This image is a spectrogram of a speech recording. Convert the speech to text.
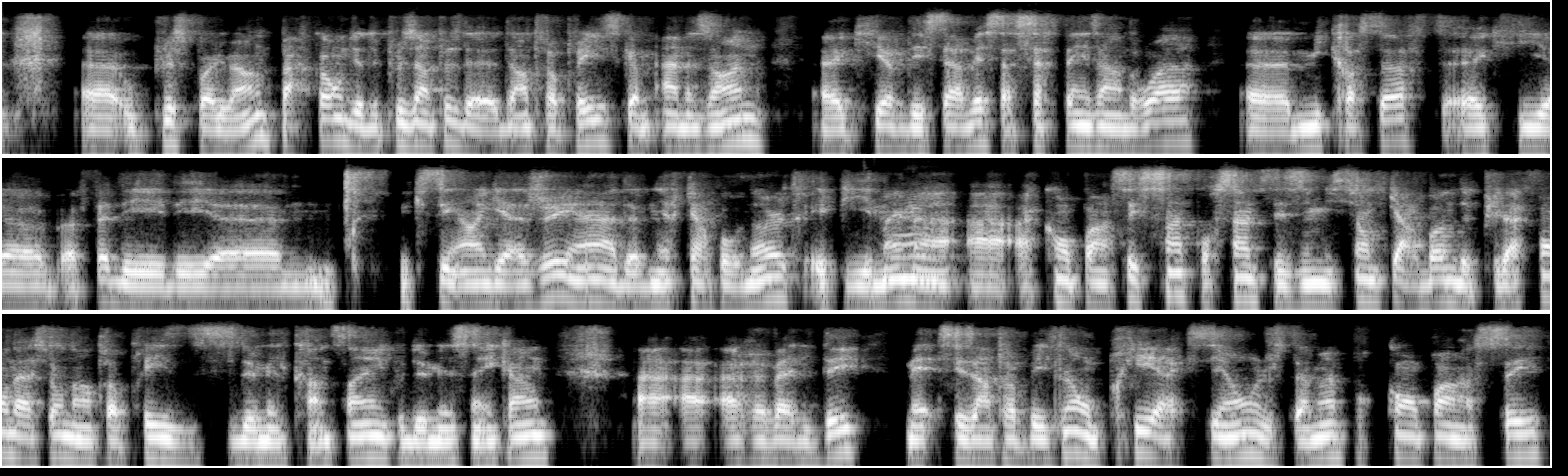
ou plus polluante. Par contre, il y a de plus en plus d'entreprises comme Amazon qui offrent des services à certains endroits, Microsoft qui a fait des, des qui s'est engagé hein, à devenir carboneutre et puis même à, à, compenser 100% de ses émissions de carbone depuis la fondation d'entreprise d'ici 2035 ou 2050 à, à, revalider. Mais ces entreprises-là ont pris action justement pour compenser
